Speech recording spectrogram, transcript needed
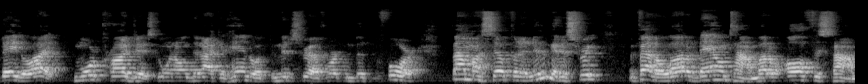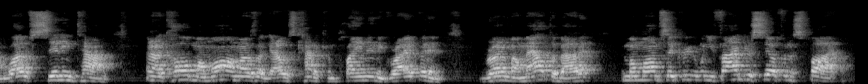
day to night, more projects going on than I could handle at the ministry I was working with before. Found myself in a new ministry and found a lot of downtime, a lot of office time, a lot of sitting time. And I called my mom. I was like, I was kind of complaining and griping and running my mouth about it. And my mom said, when you find yourself in a spot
